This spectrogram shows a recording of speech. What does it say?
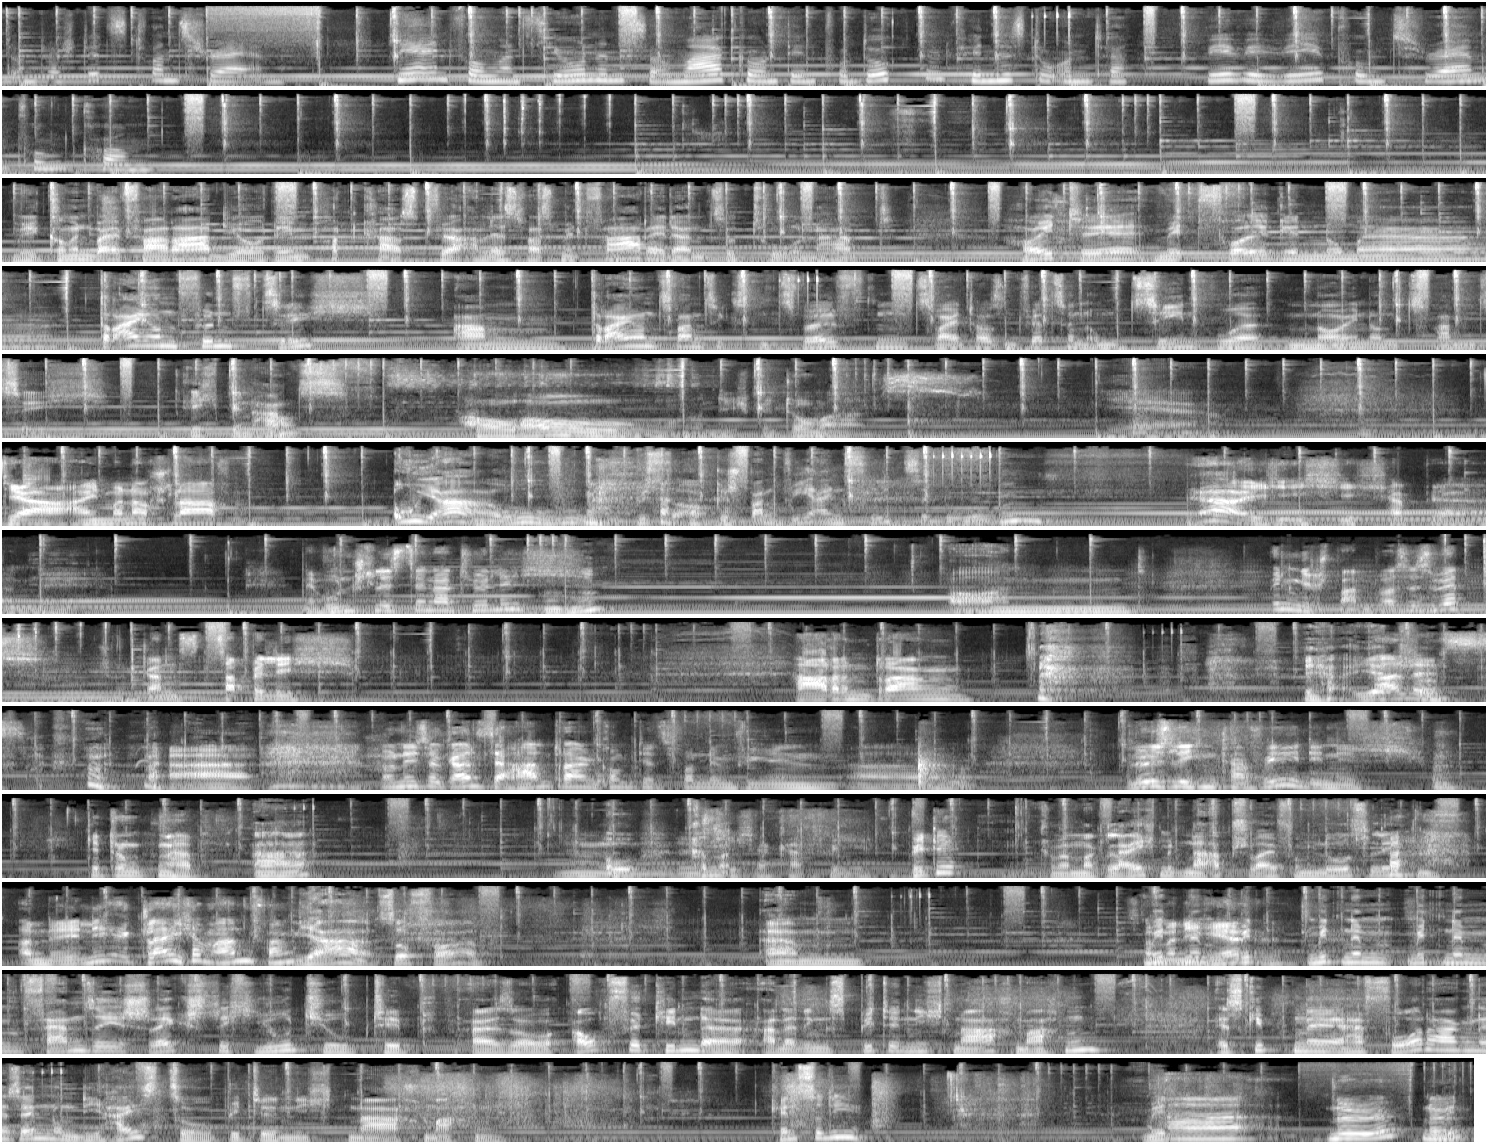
wird unterstützt von SRAM. Mehr Informationen zur Marke und den Produkten findest du unter www.sram.com. Willkommen bei Fahrradio, dem Podcast für alles, was mit Fahrrädern zu tun hat. Heute mit Folge Nummer 53 am 23.12.2014 um 10.29 Uhr. Ich bin Hans. Ho, ho, und ich bin Thomas. Yeah. Ja, einmal noch schlafen. Oh ja, uh, uh, bist du auch gespannt wie ein Flitzebogen? Ja, ich, ich, ich habe ja eine, eine Wunschliste natürlich. Mhm. Und bin gespannt, was es wird. Schon ganz zappelig. Haarendrang. Ja, jetzt alles. Noch nicht so ganz. Der Harndrang kommt jetzt von dem vielen äh, löslichen Kaffee, den ich getrunken habe. Aha. Oh, können wir- löslicher Kaffee. Bitte? Können wir mal gleich mit einer Abschweifung loslegen? Ah, nee, nee, gleich am Anfang. ja, sofort. Ähm, mit, einem, her mit, mit, einem, mit einem Fernseh-YouTube-Tipp. Also auch für Kinder, allerdings bitte nicht nachmachen. Es gibt eine hervorragende Sendung, die heißt so, bitte nicht nachmachen. Kennst du die? Mit, äh, nö, nö. mit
